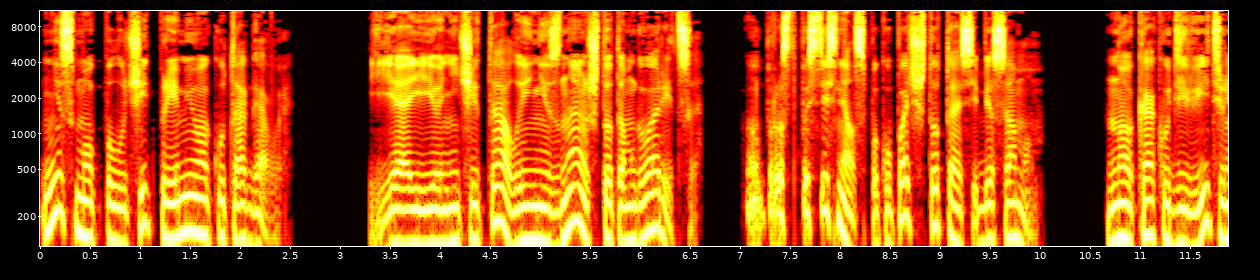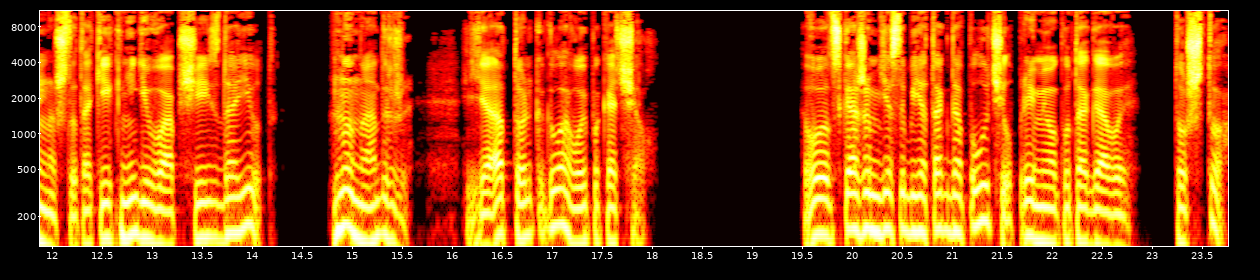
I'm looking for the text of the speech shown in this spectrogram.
не смог получить премию Акутагавы?». Я ее не читал и не знаю, что там говорится. Ну, просто постеснялся покупать что-то о себе самом. Но как удивительно, что такие книги вообще издают. Ну надо же, я только головой покачал. Вот, скажем, если бы я тогда получил премию Акутагавы, то что?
